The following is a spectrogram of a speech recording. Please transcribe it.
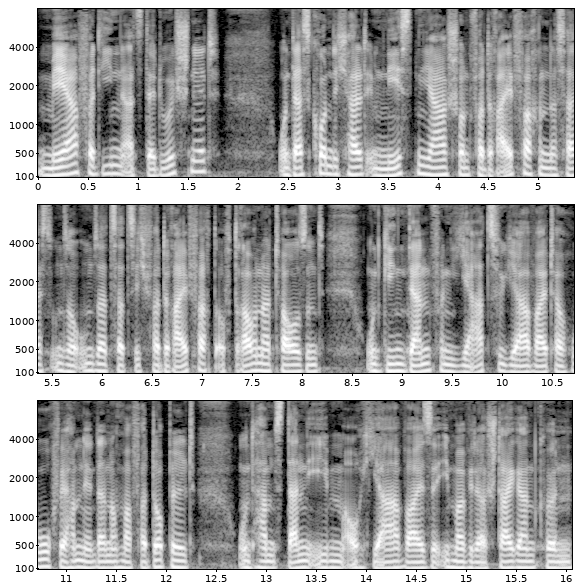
mehr verdienen als der Durchschnitt und das konnte ich halt im nächsten Jahr schon verdreifachen. Das heißt, unser Umsatz hat sich verdreifacht auf 300.000 und ging dann von Jahr zu Jahr weiter hoch. Wir haben den dann nochmal verdoppelt und haben es dann eben auch jahrweise immer wieder steigern können,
